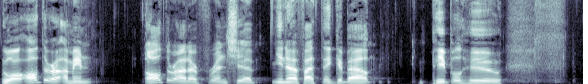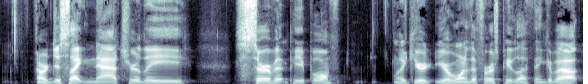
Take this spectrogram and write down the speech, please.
Well, all throughout, I mean, all throughout our friendship, you know, if I think about people who are just like naturally servant people, like you're you're one of the first people I think about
